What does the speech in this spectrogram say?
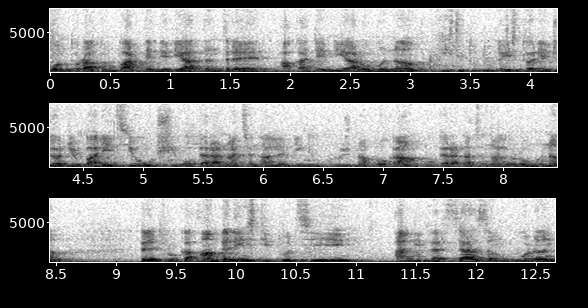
conturat un parteneriat între Academia Română, Institutul de Istorie George Barițiu și Opera Națională din Cluj-Napoca, Opera Națională Română, pentru că ambele instituții aniversează în curând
